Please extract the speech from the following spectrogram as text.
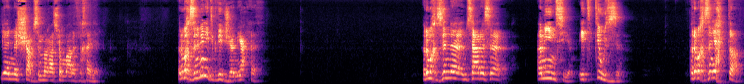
لأن الشعب سما غا شمارة الخلل. المخزن من يتقدي الجامعة المخزن مسارس أمينسي يتتوزن. المخزن يحطى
